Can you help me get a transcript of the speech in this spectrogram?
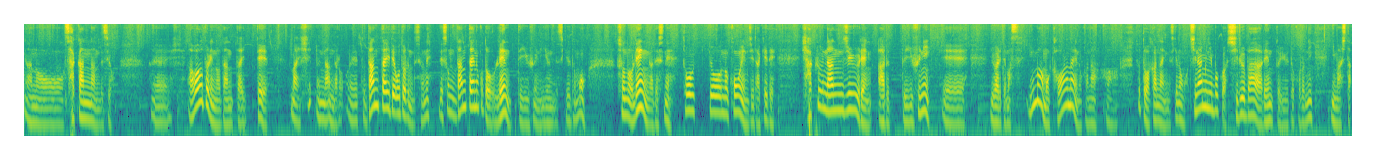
あの盛んなんですよ。えー、阿波踊りの団体って、まあ、なんだろう、えーと、団体で踊るんですよね。でその団体のことを連っていうふうに言うんですけれどもその連がですね東京の高円寺だけで百何十連あるっていうふうに、えー、言われてます今はもう変わらないのかな、はあ、ちょっと分からないんですけどもちなみに僕はシルバーレンというところにいました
